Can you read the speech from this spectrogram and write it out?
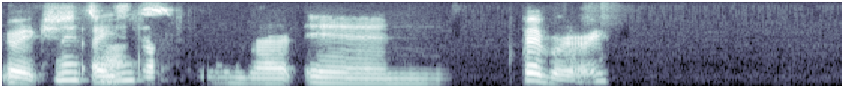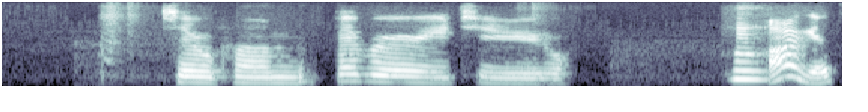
Which Makes I sense. stopped doing that in February. So from February to hmm. August,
